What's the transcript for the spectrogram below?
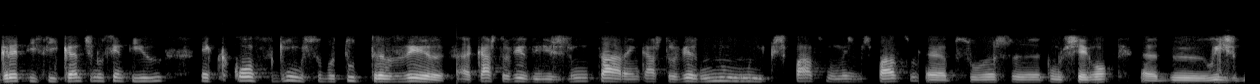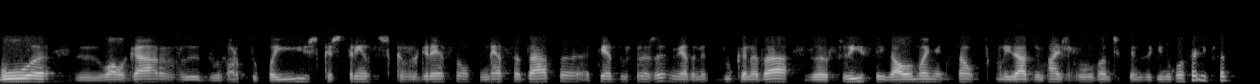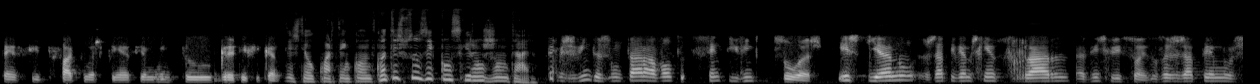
gratificantes no sentido é que conseguimos, sobretudo, trazer a Castro Verde e juntar em Castro Verde num único espaço, no mesmo espaço, uh, pessoas uh, que nos chegam de Lisboa, do Algarve, do norte do país, castrenses que regressam nessa data, até dos estrangeiros, nomeadamente do Canadá, da Suíça e da Alemanha, que são as comunidades mais relevantes que temos aqui no Conselho e, portanto, tem sido, de facto, uma experiência muito gratificante. Este é o quarto encontro. Quantas pessoas é que conseguiram juntar? Temos vindo a juntar à volta de 120 pessoas. Este ano já tivemos que encerrar as inscrições, ou seja, já temos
